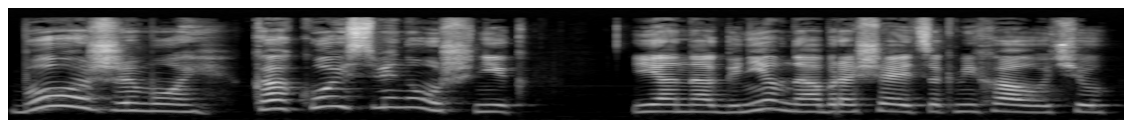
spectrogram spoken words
«Боже мой, какой свинушник!» И она гневно обращается к Михалычу.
